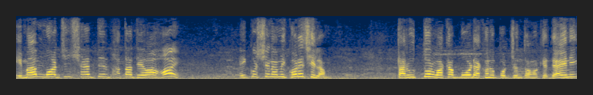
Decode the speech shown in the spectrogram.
ইমাম মুয়াজ্জিন সাহেবদের ভাতা দেওয়া হয়? এই কোশ্চেন আমি করেছিলাম। তার উত্তর ওয়াকাফ বোর্ড এখনও পর্যন্ত আমাকে দেয়নি।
